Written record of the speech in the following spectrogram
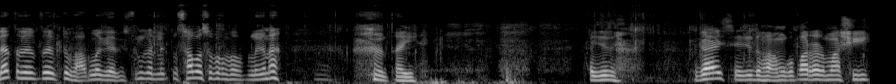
লেতা লেতা একটু ভাব লাগে আর চুল কাটলে একটু সাবা সাবা ভাব লাগে না? তাই। এই যে গাইস এই যে দেখো, আমগো পাড়ার মাসি।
